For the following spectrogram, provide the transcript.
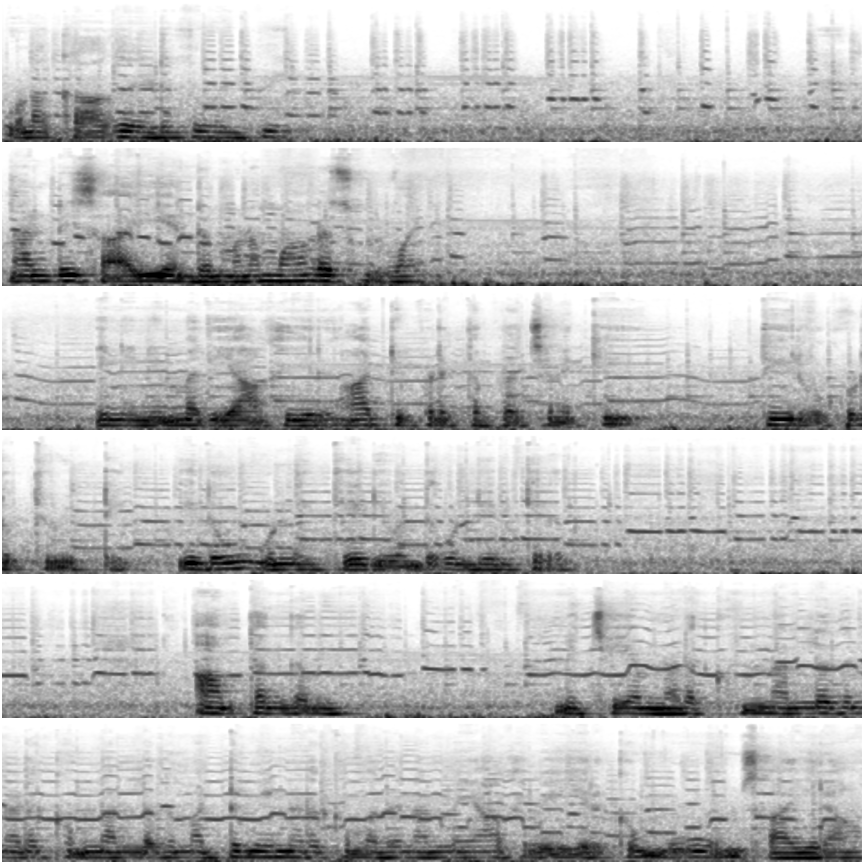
உனக்காக எடுத்து வைப்பேன். நன்றி சாயி என்று மனமாக சொல்வாய். இனி நிம்மதியாக இரு ஆட்டிப்படுத்த பிரச்சனைக்கு தீர்வு கொடுத்து விட்டேன். இதோ உன்னை தேடி வந்து கொண்டிருக்கிறது. ஆம் தங்கம் நிச்சயம் நடக்கும் நல்லது நடக்கும் நல்லது மட்டுமே நடக்கும் அது நன்மையாகவே இருக்கும். ஓம் சாயிராம்.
